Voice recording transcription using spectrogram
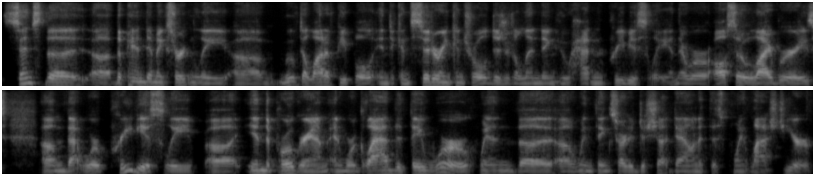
since the uh, the pandemic certainly um, moved a lot of people into considering controlled digital lending who hadn't previously, and there were also libraries um, that were previously uh, in the program, and we're glad that they were when the uh, when things started to shut down at this point last year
